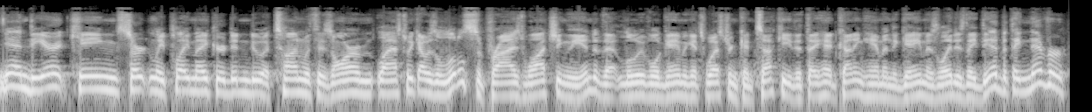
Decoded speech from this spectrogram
Yeah, and D'Eriq King, certainly playmaker, didn't do a ton with his arm last week. I was a little surprised watching the end of that Louisville game against Western Kentucky that they had Cunningham in the game as late as they did, but they never,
